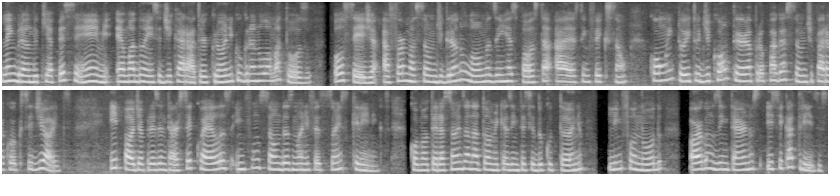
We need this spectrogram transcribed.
Lembrando que a PCM é uma doença de caráter crônico granulomatoso, ou seja, a formação de granulomas em resposta a esta infecção, com o intuito de conter a propagação de paracoccidioides, e pode apresentar sequelas em função das manifestações clínicas, como alterações anatômicas em tecido cutâneo, linfonodo, órgãos internos e cicatrizes,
